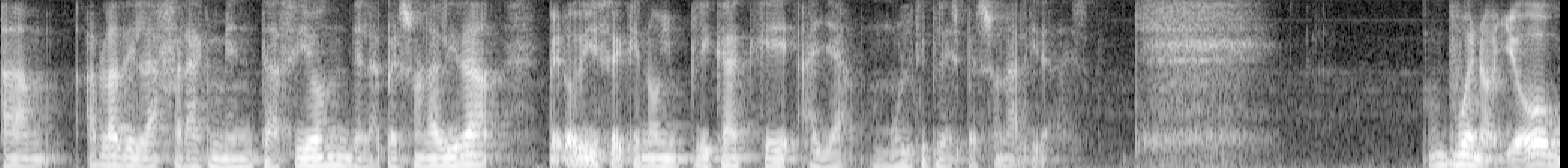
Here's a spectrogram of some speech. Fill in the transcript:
habla de la fragmentación de la personalidad, pero dice que no implica que haya múltiples personalidades. Bueno, yo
